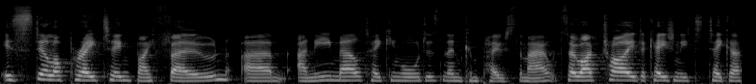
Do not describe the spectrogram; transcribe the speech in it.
is still operating by phone um, and email, taking orders, and then can post them out. So I've tried occasionally to take a,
